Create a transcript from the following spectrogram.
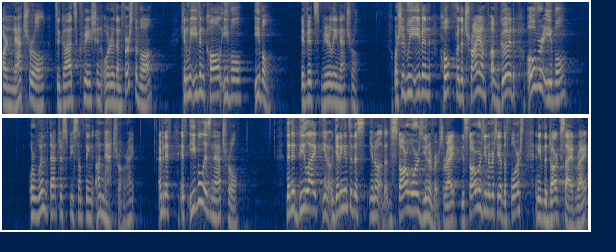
are natural to God's creation order, then first of all, can we even call evil evil if it's merely natural? Or should we even hope for the triumph of good over evil? Or wouldn't that just be something unnatural, right? I mean, if, if evil is natural, then it'd be like, you know, getting into this, you know, the Star Wars universe, right? The Star Wars universe, you have the Force and you have the dark side, right?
